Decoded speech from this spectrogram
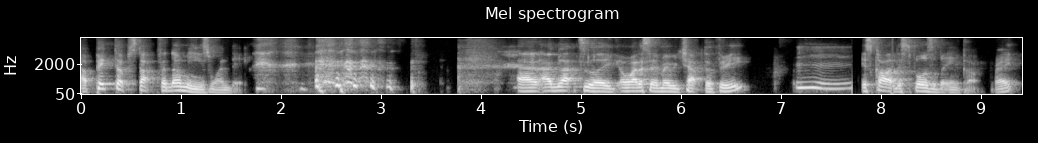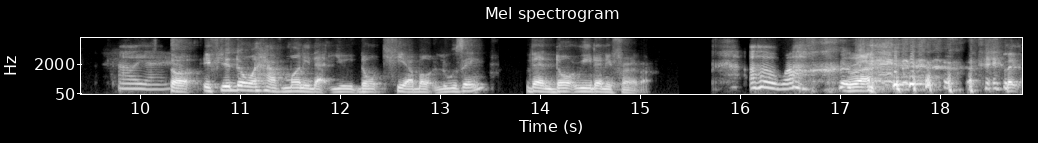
I picked up stock for dummies one day. and I got to like, I want to say maybe chapter 3 mm-hmm. It's called disposable income, right? Oh, yeah. So if you don't have money that you don't care about losing, then don't read any further. Oh, wow. right. like,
